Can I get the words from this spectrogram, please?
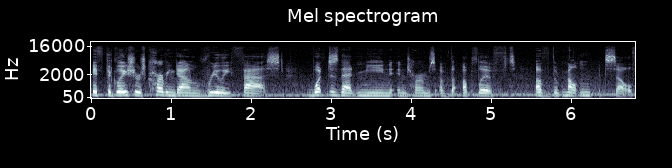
if the glacier is carving down really fast, what does that mean in terms of the uplift of the mountain itself?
